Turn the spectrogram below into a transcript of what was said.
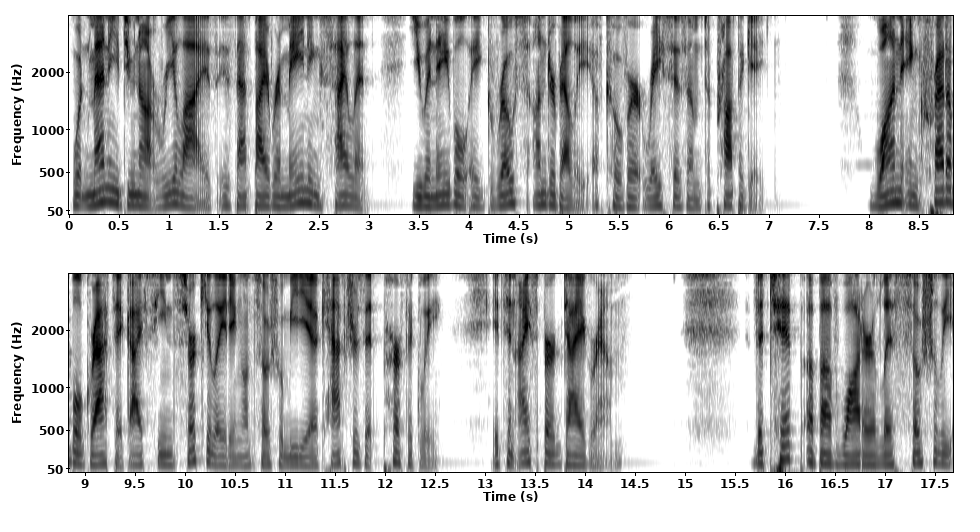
What many do not realize is that by remaining silent, you enable a gross underbelly of covert racism to propagate. One incredible graphic I've seen circulating on social media captures it perfectly. It's an iceberg diagram. The tip above water lists socially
